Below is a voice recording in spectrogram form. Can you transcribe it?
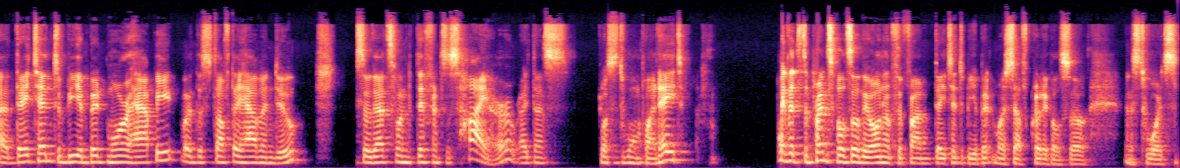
uh, they tend to be a bit more happy with the stuff they have and do. So that's when the difference is higher, right? That's closer to 1.8. If it's the principals or the owner of the firm, they tend to be a bit more self-critical. So it's towards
